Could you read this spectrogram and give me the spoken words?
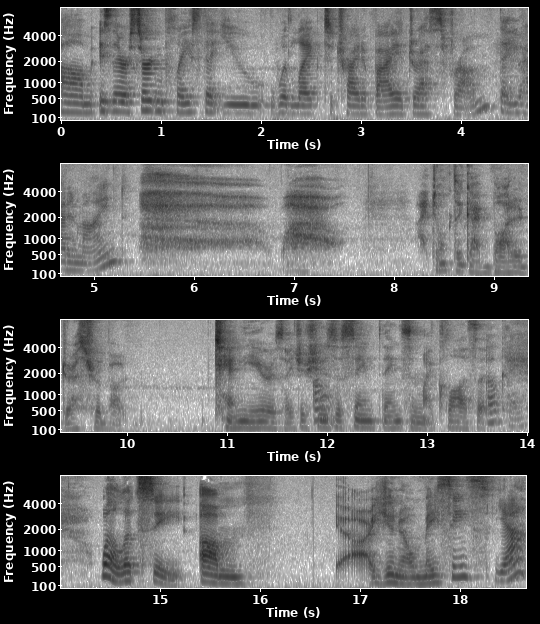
um, is there a certain place that you would like to try to buy a dress from that you had in mind? Wow. I don't think I bought a dress for about 10 years. I just use the same things in my closet. Okay. Well, let's see. Um, uh, you know, Macy's. Yeah,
